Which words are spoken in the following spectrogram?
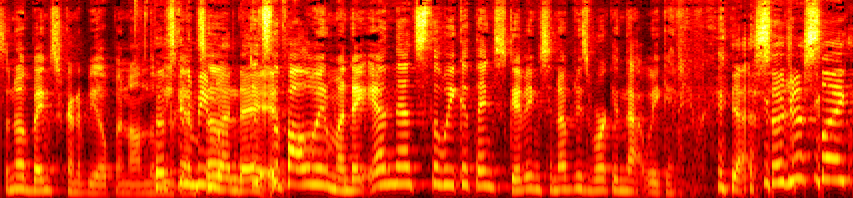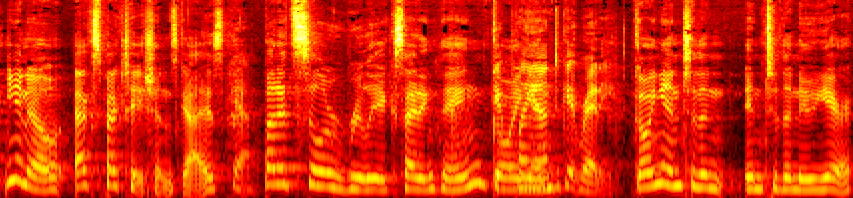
So no banks are going to be open on the it's weekend. gonna be So Monday. It's the following Monday, and that's the week of Thanksgiving, so nobody's working that week anyway. Yeah. So just like, you know, expectations, guys. Yeah. But it's still a really exciting thing Get going planned, in. get ready. going into the into the new year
